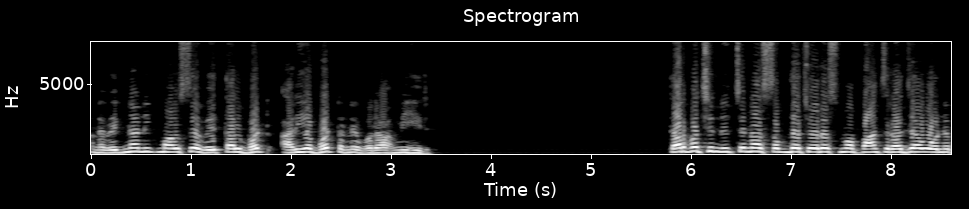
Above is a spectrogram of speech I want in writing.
અને વૈજ્ઞાનિકમાં આવશે વેતાલ ભટ્ટ આર્યભટ્ટ અને વરાહ મિહિર. ત્યાર પછી નીચેના શબ્દ ચોરસમાં પાંચ રાજાઓ અને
